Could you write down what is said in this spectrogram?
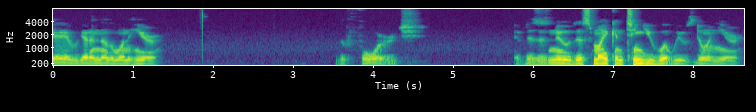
Okay, we got another one here. The Forge. If this is new, this might continue what we was doing here.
